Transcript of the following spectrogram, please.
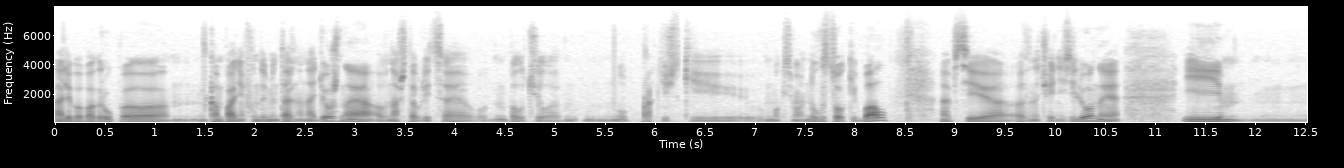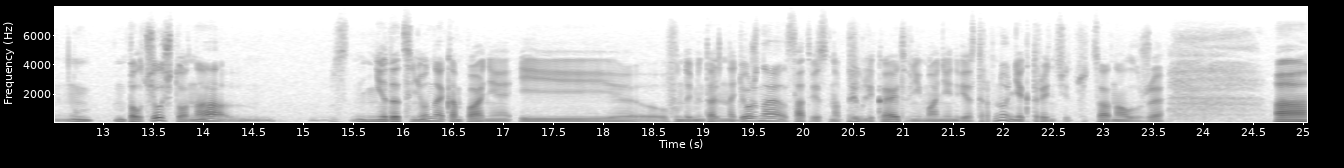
Alibaba Group. Э, компания фундаментально надежная. В нашей таблице получила ну, практически максимально, ну, высокий балл. Э, все значения зеленые. И получилось, что она недооцененная компания и фундаментально надежная, соответственно, привлекает внимание инвесторов. Ну, некоторые институционалы уже э,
